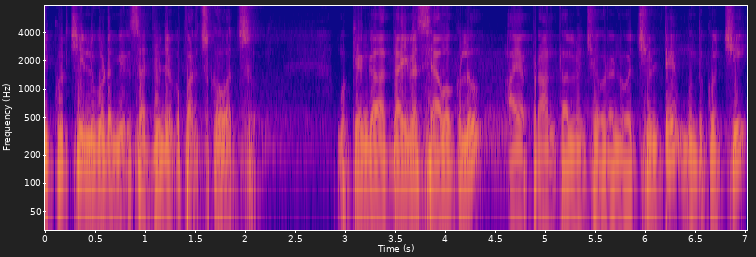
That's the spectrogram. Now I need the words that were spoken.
ఈ కుర్చీలను కూడా మీరు సద్వినియోగపరచుకోవచ్చు. ముఖ్యంగా దైవ సేవకులు ఆయా ప్రాంతాల నుంచి ఎవరైనా వచ్చి ఉంటే ముందుకొచ్చి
